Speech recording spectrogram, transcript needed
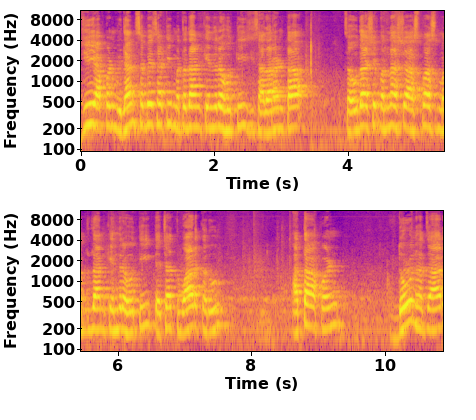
जी आपण विधानसभेसाठी मतदान केंद्र होती जी साधारणतः चौदाशे पन्नासच्या आसपास मतदान केंद्र होती त्याच्यात वाढ करून आता आपण दोन हजार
